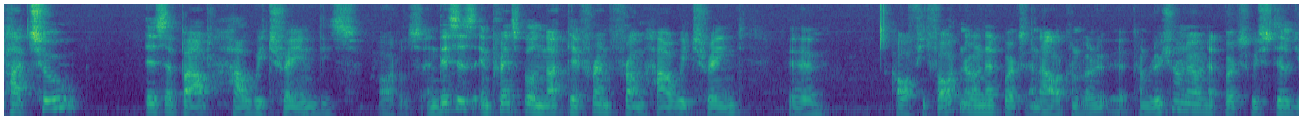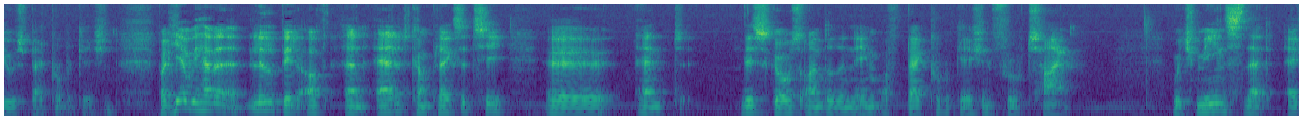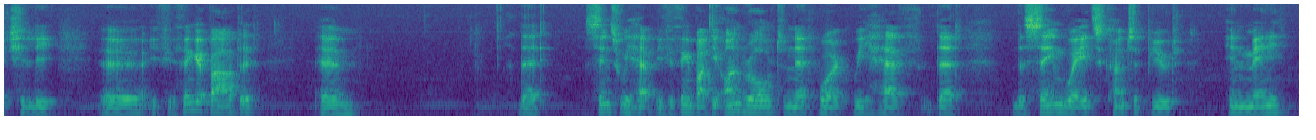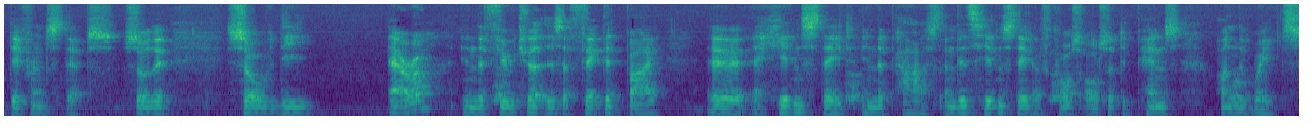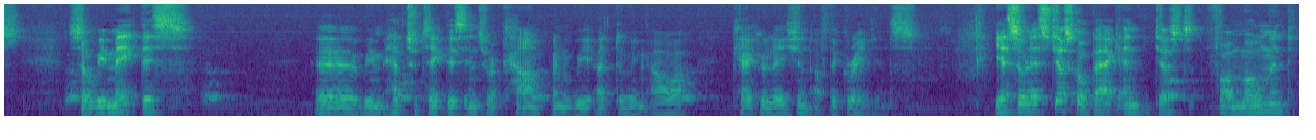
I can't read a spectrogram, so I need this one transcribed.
Part two is about how we train these models. And this is in principle not different from how we trained uh, our feed-forward neural networks and our uh, convolutional neural networks. We still use backpropagation. But here we have a little bit of an added complexity uh, and this goes under the name of backpropagation through time. Which means that actually, uh, if you think about it, um, that since we have, if you think about the unrolled network, we have that the same weights contribute in many different steps. So the so the error in the future is affected by uh, a hidden state in the past, and this hidden state, of course, also depends on the weights. So we make this. Uh, we have to take this into account when we are doing our calculation of the gradients. Yeah, so let's just go back and just for a moment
